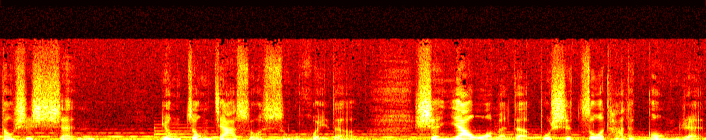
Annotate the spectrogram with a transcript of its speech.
都是神用重价所赎回的。神要我们的不是做他的工人，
